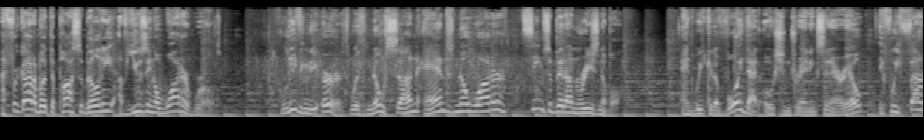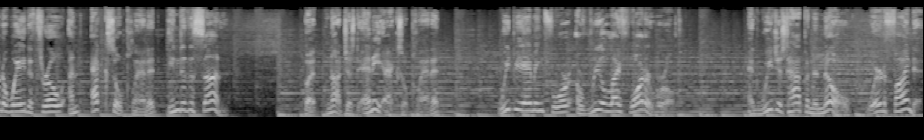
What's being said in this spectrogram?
I forgot about the possibility of using a water world. Leaving the Earth with no sun and no water seems a bit unreasonable. And we could avoid that ocean draining scenario if we found a way to throw an exoplanet into the sun. But not just any exoplanet. We'd be aiming for a real life water world. And we just happen to know where to find it.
